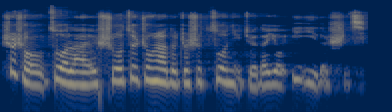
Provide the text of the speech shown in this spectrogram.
射手座来说，最重要的就是做你觉得有意义的事情。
